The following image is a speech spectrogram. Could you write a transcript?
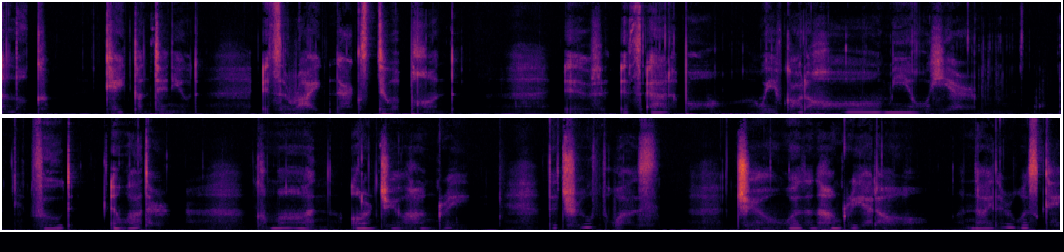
And look, Kate continued, it's right next to a pond. If it's edible, we've got a whole meal here food and water. Come on, aren't you hungry? The truth was, Jill wasn't hungry at all, neither was Kate.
